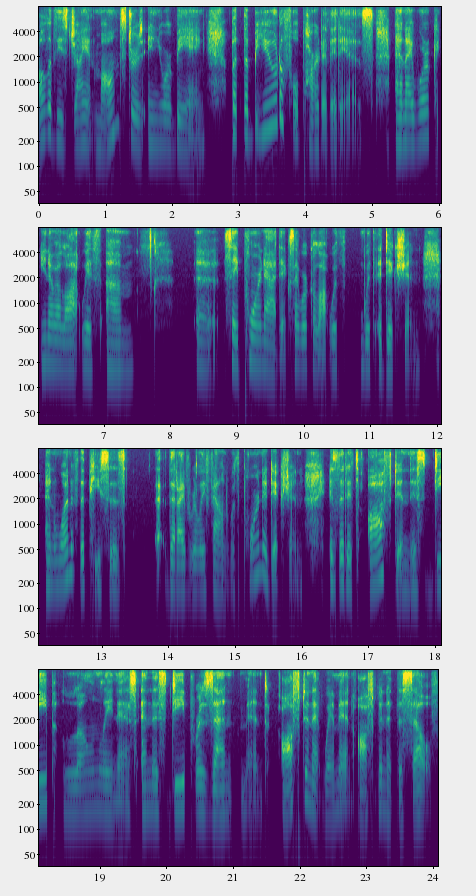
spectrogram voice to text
all of these giant monsters in your being. But the beautiful part of it is, and I work, you know, a lot with, um, uh, say, porn addicts. I work a lot with with addiction, and one of the pieces that I've really found with porn addiction is that it's often this deep loneliness and this deep resentment, often at women, often at the self.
